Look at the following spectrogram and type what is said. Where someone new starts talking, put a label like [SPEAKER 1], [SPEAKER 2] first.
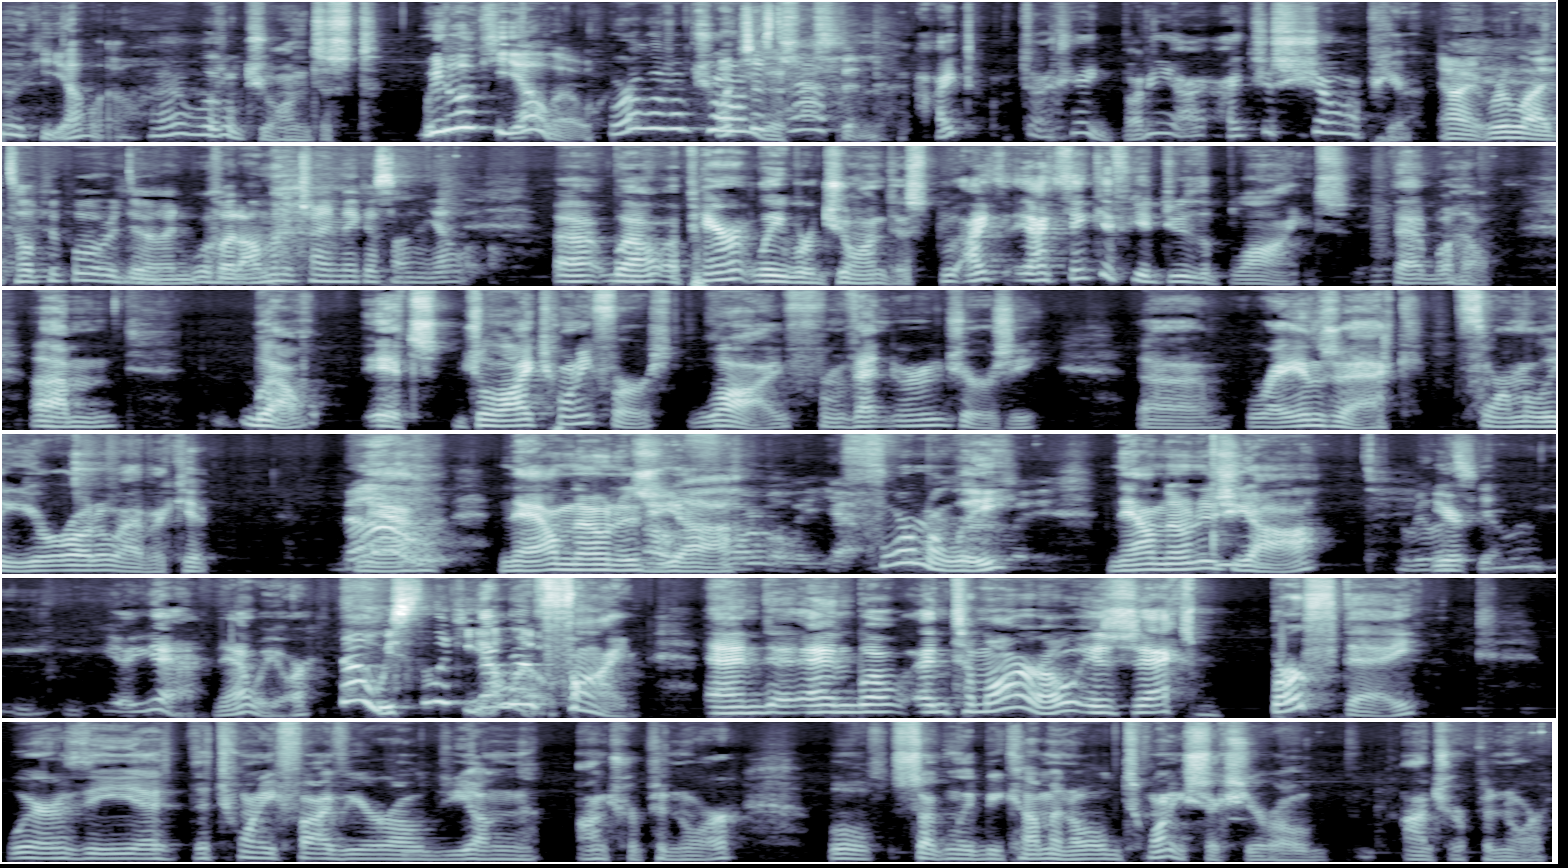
[SPEAKER 1] we look yellow?
[SPEAKER 2] A little jaundiced.
[SPEAKER 1] We look yellow.
[SPEAKER 2] We're a little jaundiced.
[SPEAKER 1] What
[SPEAKER 2] jaundiced.
[SPEAKER 1] just happened?
[SPEAKER 2] I don't, hey, buddy, I, I just show up here.
[SPEAKER 1] All right, we're live. Tell people what we're doing, but I'm going to try and make us on yellow.
[SPEAKER 2] Uh, well, apparently we're jaundiced. I, I think if you do the blinds, that will help. Um, well, it's July 21st, live from Ventnor, New Jersey. Uh, Ray and Zach, formerly your auto advocate, now now known as
[SPEAKER 1] Oh,
[SPEAKER 2] Ya,
[SPEAKER 1] Formally, yeah.
[SPEAKER 2] Formally. Now known as Ya.
[SPEAKER 1] Are we
[SPEAKER 2] You're-
[SPEAKER 1] yellow?
[SPEAKER 2] Yeah, yeah, now we are.
[SPEAKER 1] No, we still look yellow.
[SPEAKER 2] we're fine. And and well, and tomorrow is Zach's birthday, where the uh, the 25 year old young entrepreneur will suddenly become an old 26 year old entrepreneur.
